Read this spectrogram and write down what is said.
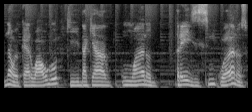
Não, eu quero algo que daqui a um ano, três, cinco anos,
